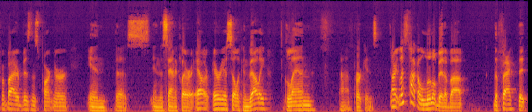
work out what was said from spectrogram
from by our business partner in the in the Santa Clara area, Silicon Valley, Glenn uh, Perkins. All right, let's talk a little bit about the fact that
